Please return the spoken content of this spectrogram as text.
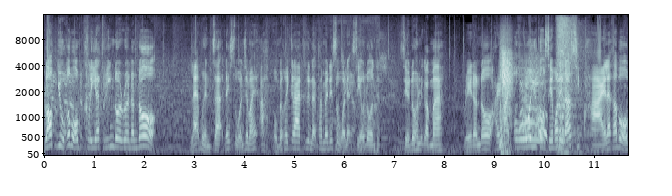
บล็อกอยู่ครับผมเคลียร์ทิ้งโดยโรนัลโด และเหมือนจะได้สวนใช่ไหมอะผมไม่ค่อยกล้าขึ้นอะถ้าไม่ได้สวนเนี่ยเสียวโดนเสียวโดนกลับมาเรดันโดให้มาโอ้ยูโตะเสียบอลอีกแล้วชิปหายแล้วครับผม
